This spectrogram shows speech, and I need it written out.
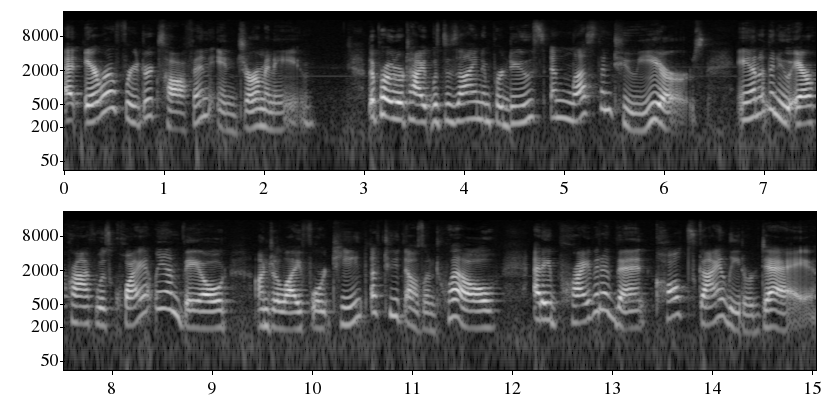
at Aero Friedrichshafen in Germany. The prototype was designed and produced in less than two years, and the new aircraft was quietly unveiled on July 14th of 2012 at a private event called Skyleader Day.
